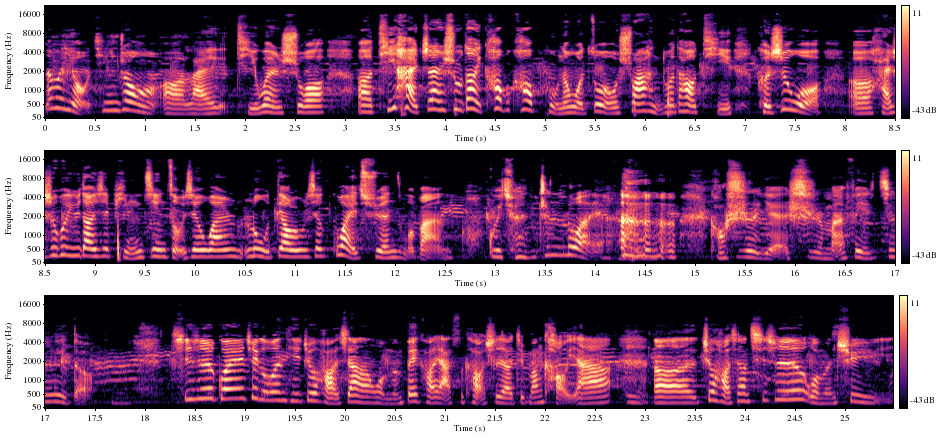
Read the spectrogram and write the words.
那么有听众呃来提问说，呃，题海战术到底靠不靠谱呢？我做我刷很多道题，可是我呃还是会遇到一些瓶颈，走一些弯路，掉入一些怪圈，怎么办？怪圈真乱呀！考试也是蛮费精力的。其实关于这个问题，就好像我们备考雅思考试啊，这帮烤鸭，嗯呃，就好像其实我们去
